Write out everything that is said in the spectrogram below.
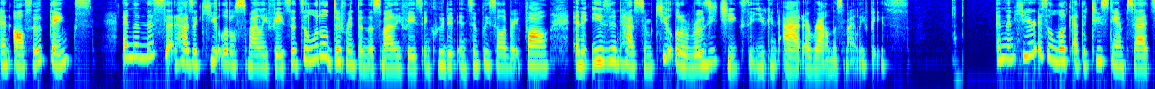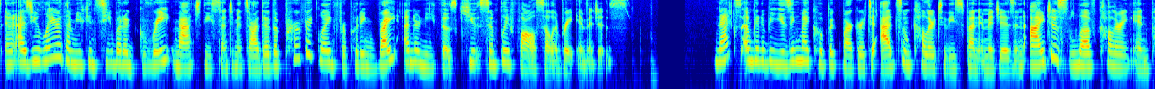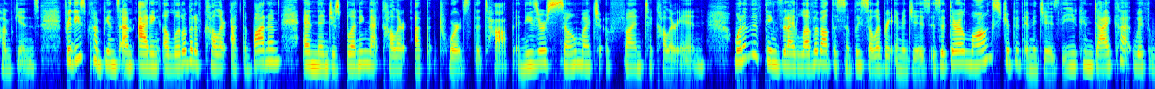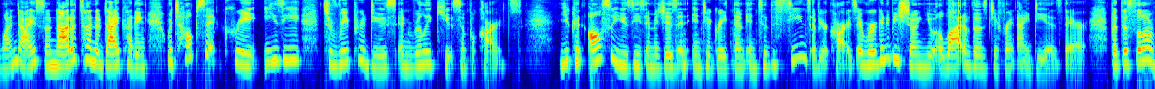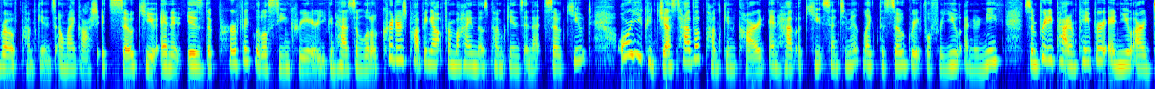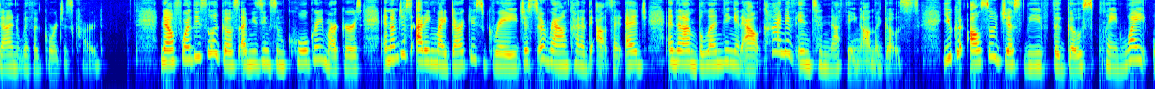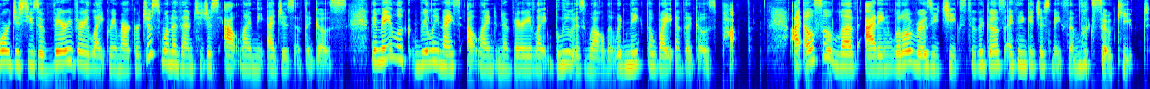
and also Thanks. And then this set has a cute little smiley face. It's a little different than the smiley face included in Simply Celebrate Fall, and it even has some cute little rosy cheeks that you can add around the smiley face. And then here is a look at the two stamp sets, and as you layer them, you can see what a great match these sentiments are. They're the perfect length for putting right underneath those cute Simply Fall Celebrate images. Next, I'm going to be using my Copic marker to add some color to these fun images, and I just love coloring in pumpkins. For these pumpkins, I'm adding a little bit of color at the bottom and then just blending that color up towards the top. And these are so much fun to color in. One of the things that I love about the Simply Celebrate images is that they're a long strip of images that you can die cut with one die, so not a ton of die cutting, which helps it create easy to reproduce and really cute simple cards. You can also use these images and integrate them into the scenes of your cards. And we're going to be showing you a lot of those different ideas there. But this little row of pumpkins, oh my gosh, it's so cute. And it is the perfect little scene creator. You can have some little critters popping out from behind those pumpkins, and that's so cute. Or you could just have a pumpkin card and have a cute sentiment like the So Grateful for You underneath, some pretty pattern paper, and you are done with a gorgeous card. Now for these little ghosts, I'm using some cool gray markers and I'm just adding my darkest gray just around kind of the outside edge and then I'm blending it out kind of into nothing on the ghosts. You could also just leave the ghosts plain white or just use a very, very light gray marker, just one of them to just outline the edges of the ghosts. They may look really nice outlined in a very light blue as well that would make the white of the ghost pop. I also love adding little rosy cheeks to the ghosts. I think it just makes them look so cute.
